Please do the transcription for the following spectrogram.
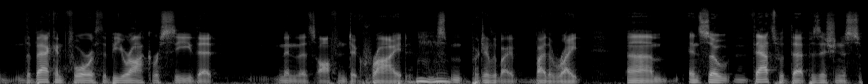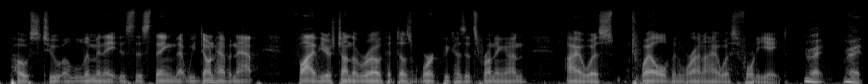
the back and forth, the bureaucracy that then that's often decried, mm-hmm. particularly by by the right. Um, and so that's what that position is supposed to eliminate is this thing that we don't have an app five years down the road that doesn't work because it's running on iOS 12 and we're on iOS 48. Right, right.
